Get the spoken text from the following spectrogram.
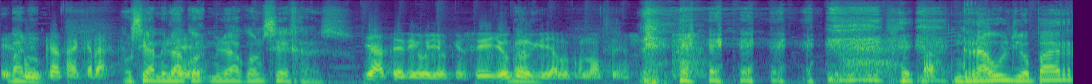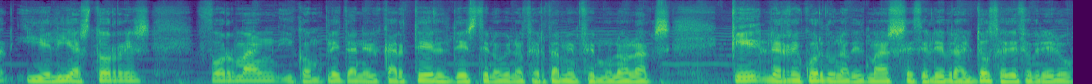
Es Vale. un catacrack. O sea, me lo, Eh, me lo aconsejas. ya te digo yo que sí, yo Vale. creo que ya lo conoces. Raúl Llopar y Elías Torres forman y completan el cartel de este noveno certamen Femunolax que, les recuerdo una vez más, se celebra el 12 de febrero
